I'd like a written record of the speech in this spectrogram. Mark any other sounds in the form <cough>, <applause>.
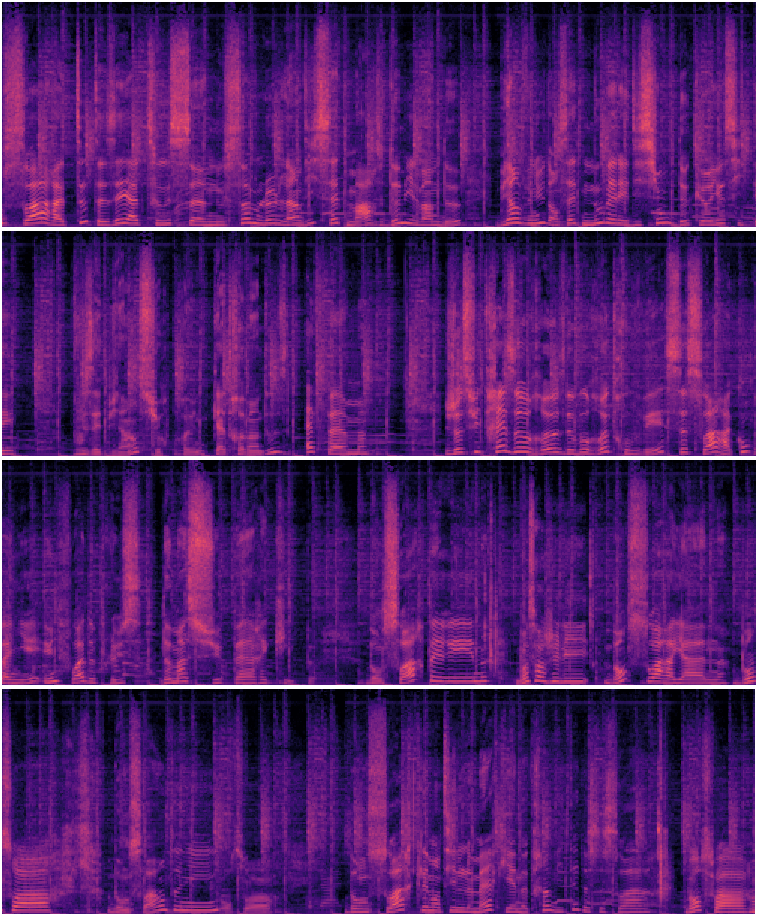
Bonsoir à toutes et à tous. Nous sommes le lundi 7 mars 2022. Bienvenue dans cette nouvelle édition de Curiosité. Vous êtes bien sur Prune 92 FM. Je suis très heureuse de vous retrouver ce soir accompagnée une fois de plus de ma super équipe. Bonsoir Perrine. Bonsoir Julie. Bonsoir Ayane. Bonsoir. Bonsoir Anthony. Bonsoir. Bonsoir Clémentine Lemaire qui est notre invitée de ce soir. Bonsoir.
